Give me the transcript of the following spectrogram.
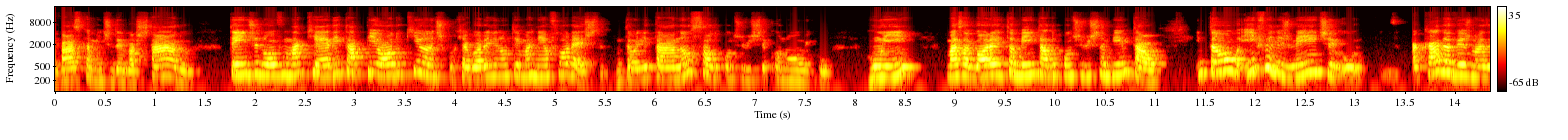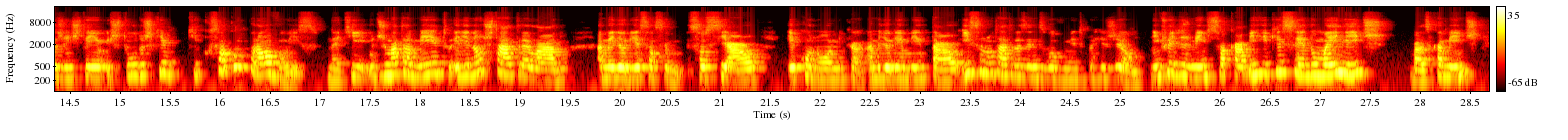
basicamente devastado tem de novo uma queda e está pior do que antes, porque agora ele não tem mais nem a floresta. Então, ele está, não só do ponto de vista econômico, ruim, mas agora ele também está do ponto de vista ambiental. Então, infelizmente, o, a cada vez mais a gente tem estudos que, que só comprovam isso, né? Que o desmatamento ele não está atrelado à melhoria social, econômica, à melhoria ambiental. Isso não está trazendo desenvolvimento para a região. Infelizmente, isso acaba enriquecendo uma elite, basicamente,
